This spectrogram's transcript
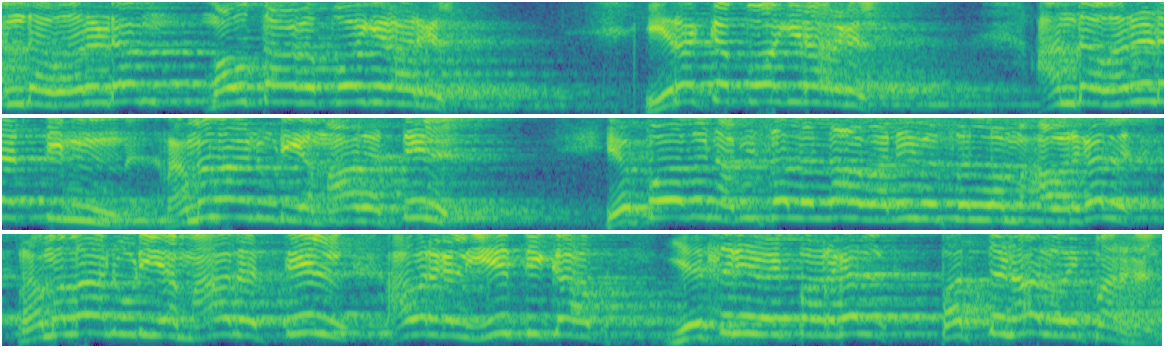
அந்த வருடம் மௌத்தாக போகிறார்கள் இறக்க போகிறார்கள். அந்த வருடத்தின் ரமலானுடைய மாதத்தில் எப்போதும் நபிசல்லா அலைஹி வஸல்லம் அவர்கள் ரமலானுடைய மாதத்தில் அவர்கள் ஈத்திகா எத்தனை வைப்பார்கள்? பத்து நாள் வைப்பார்கள்.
